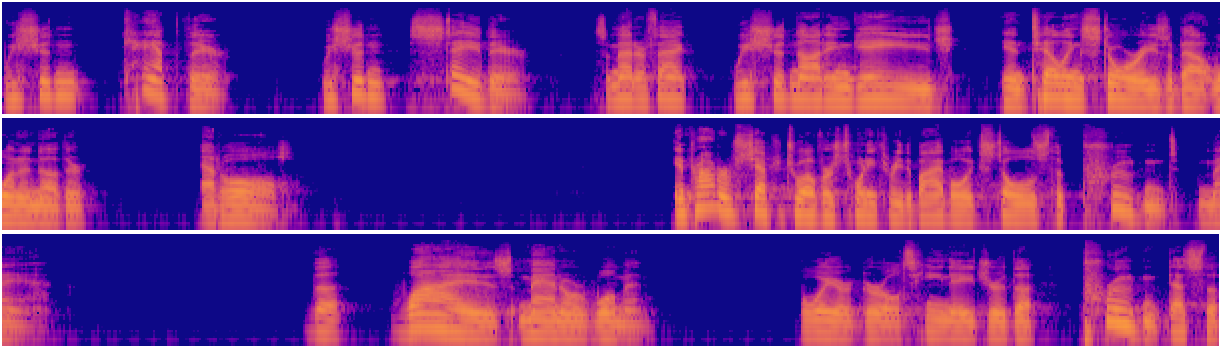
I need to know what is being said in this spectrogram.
we shouldn't camp there. We shouldn't stay there. As a matter of fact, we should not engage in telling stories about one another at all. In Proverbs chapter 12, verse 23, the Bible extols the prudent man, the wise man or woman, boy or girl, teenager, the prudent, that's the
